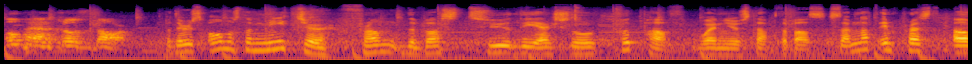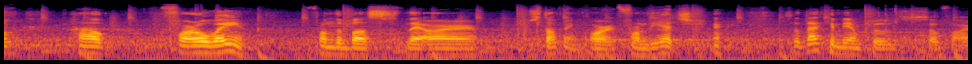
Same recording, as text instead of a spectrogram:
open and close the door. But there's almost a meter from the bus to the actual footpath when you stop the bus. So I'm not impressed of how far away from the bus they are stopping or from the edge. so that can be improved so far.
